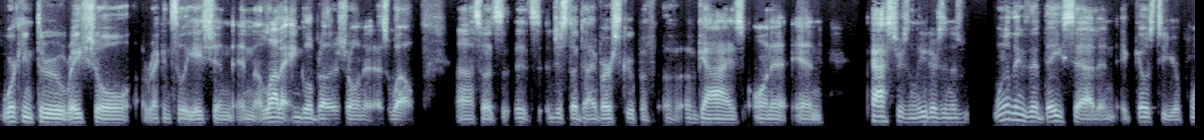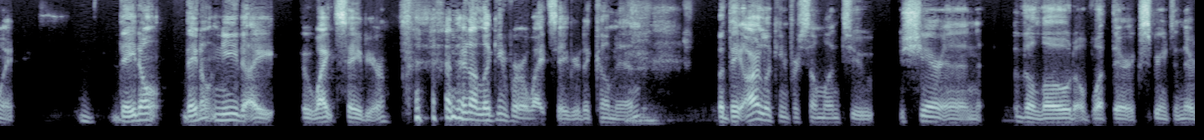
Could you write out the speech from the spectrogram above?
working through racial reconciliation, and a lot of Anglo brothers are on it as well. Uh, so it's it's just a diverse group of, of, of guys on it, and pastors and leaders. And one of the things that they said, and it goes to your point, they don't they don't need a, a white savior, and they're not looking for a white savior to come in but they are looking for someone to share in the load of what they're experiencing their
